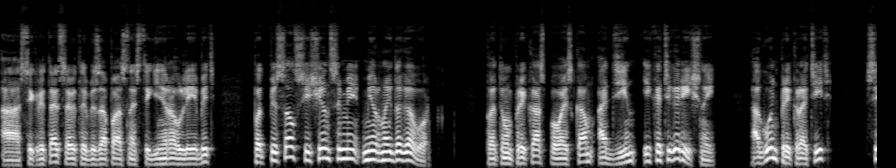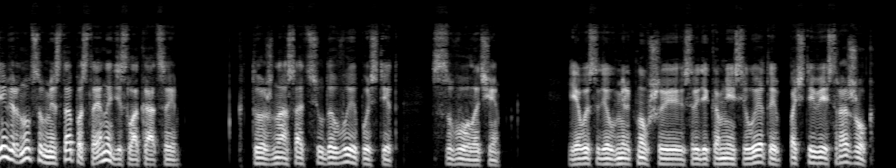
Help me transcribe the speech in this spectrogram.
а секретарь Совета Безопасности генерал Лебедь подписал с чеченцами мирный договор. Поэтому приказ по войскам один и категоричный — огонь прекратить, всем вернуться в места постоянной дислокации. Кто ж нас отсюда выпустит, сволочи? Я высадил в мелькнувшие среди камней силуэты почти весь рожок.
